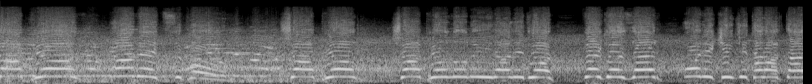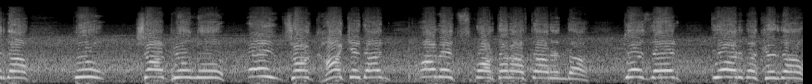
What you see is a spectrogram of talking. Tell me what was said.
Şampiyon Ahmet Spor. Şampiyon şampiyonluğunu ilan ediyor ve gözler 12. taraftarda. Bu şampiyonluğu en çok hak eden Ahmet Spor taraftarında. Gözler Diyarbakır'da.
